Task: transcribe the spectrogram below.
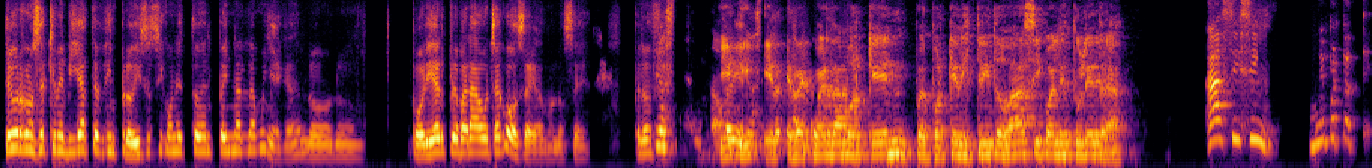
tengo que reconocer que me pillaste de improviso sí con esto del peinar la muñeca. No, no, podría haber preparado otra cosa, digamos, no sé. Pero y, recuerda por qué, pues, por qué distrito vas y cuál es tu letra. Ah, sí, sí, muy importante.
